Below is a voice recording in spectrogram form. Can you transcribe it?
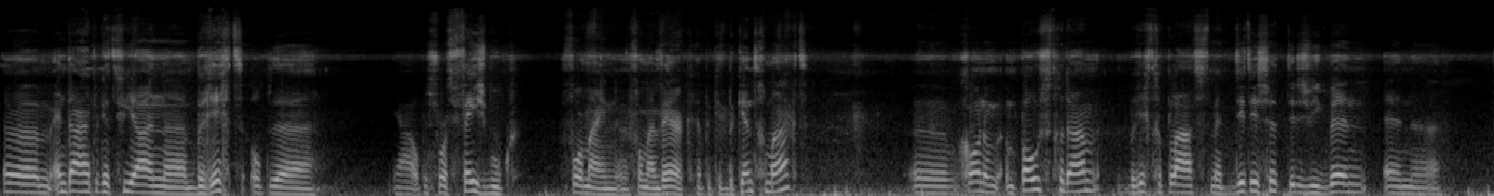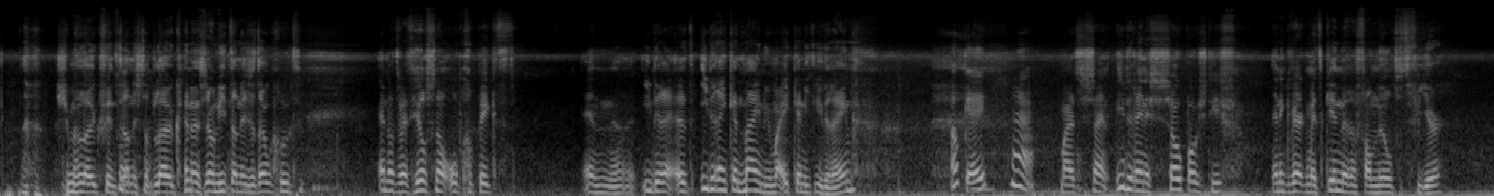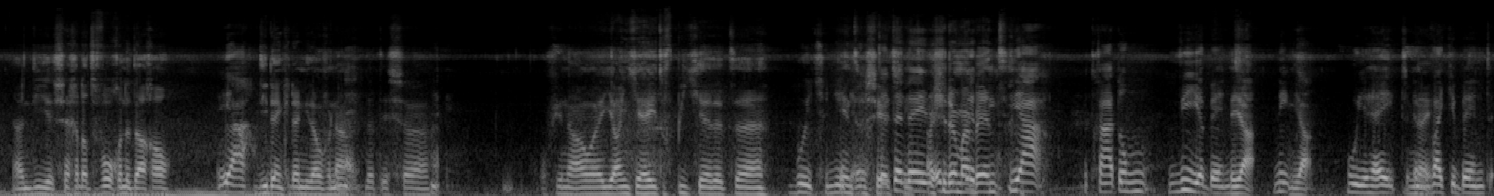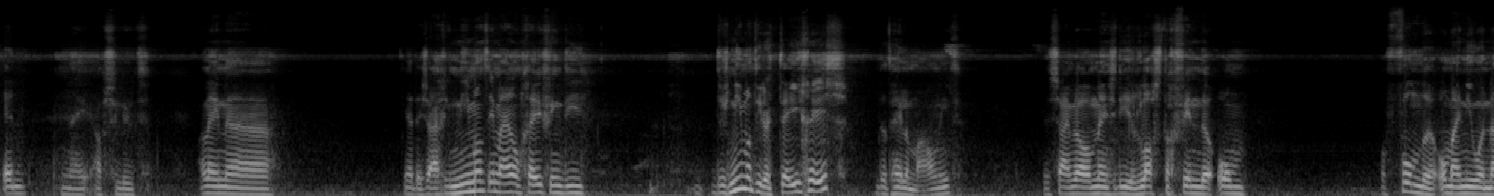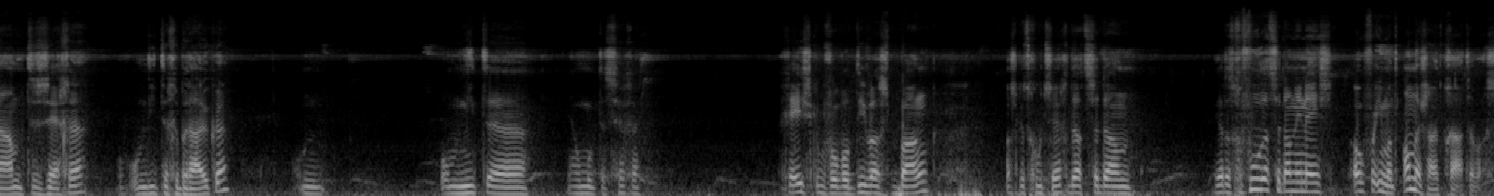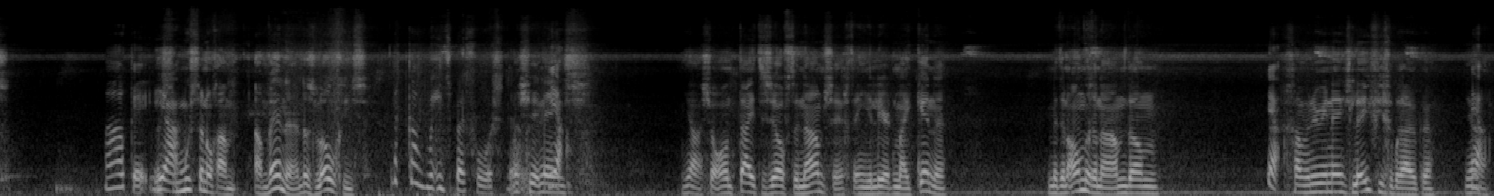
Ehm, en daar heb ik het via een eh, bericht op, de, ja, op een soort Facebook voor mijn, eh, voor mijn werk heb ik het bekendgemaakt. Eh, gewoon een, een post gedaan, bericht geplaatst met dit is het, dit is wie ik ben. En eh, als je me leuk vindt, dan is dat leuk. En zo niet, dan is het ook goed. En dat werd heel snel opgepikt. En iedereen, het, iedereen kent mij nu, maar ik ken niet iedereen. Oké, ja. Maar ze zijn, iedereen is zo positief. En ik werk met kinderen van 0 tot 4. Nou, die zeggen dat de volgende dag al. Ja, Die denken er niet over na. Nee. Dat is, eh, Nee. Of je nou eh, Jantje heet of Pietje, dat, eh, boeit ze niet. Interesseert Het- ze niet. het- Als je er maar het- bent. Ja, het gaat om wie je bent. ja, Niet ja, hoe je heet en Nee. wat je bent. En, nee, absoluut. Alleen, ja, er is eigenlijk niemand in mijn omgeving die... Er is niemand die er tegen is. Dat helemaal niet. Er zijn wel mensen die het lastig vinden om... Of vonden om mijn nieuwe naam te zeggen. Om die te gebruiken. Om, om niet... eh, ja, hoe moet ik dat zeggen? Geeske bijvoorbeeld, die was bang, als ik het goed zeg, dat ze dan... Die had het gevoel dat ze dan ineens over iemand anders aan het praten was. ah, Oké, Dus ja, ze moest er nog aan, aan wennen, dat is logisch. dat kan ik me iets bij voorstellen. Als je ineens, ja. als je al een tijd dezelfde naam zegt en je leert mij kennen met een andere naam, dan Ja. gaan we nu ineens Levi gebruiken. Ja.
